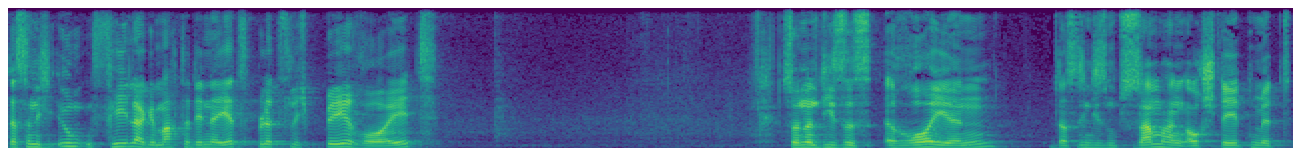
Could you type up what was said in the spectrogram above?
dass er nicht irgendeinen Fehler gemacht hat, den er jetzt plötzlich bereut, sondern dieses Reuen, das in diesem Zusammenhang auch steht mit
